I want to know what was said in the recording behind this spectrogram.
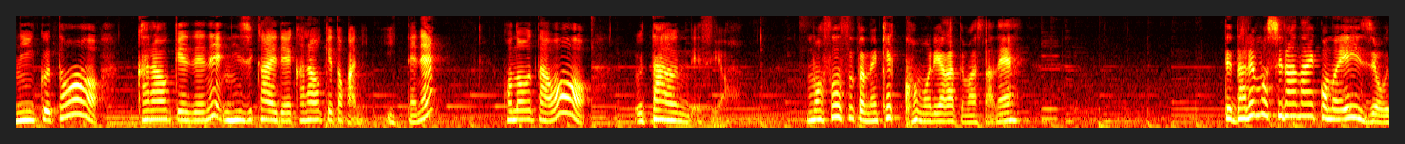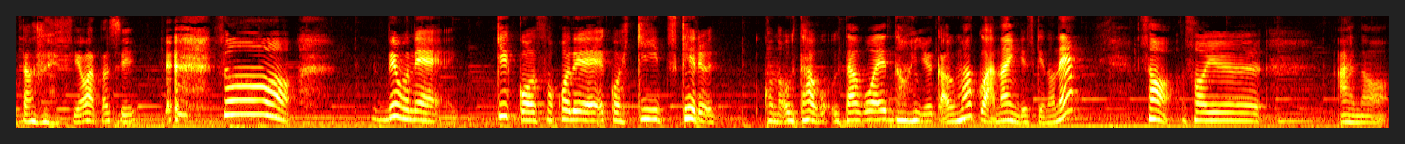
に行くとカラオケでね二次会でカラオケとかに行ってねこの歌を歌うんですよ。もうそうするとね結構盛り上がってましたね。で誰も知らないこの「エイジ」を歌うんですよ私。そう。でもね結構そこでこう引きつけるこの歌歌声というかうまくはないんですけどね。そうそういうあの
